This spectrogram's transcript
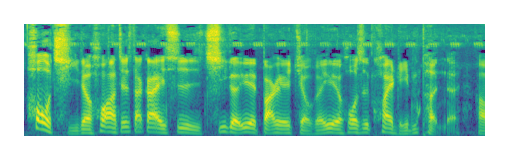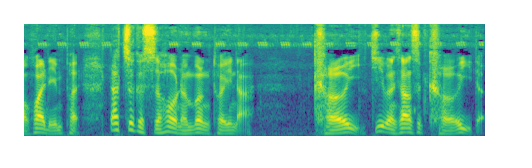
后期的话，就大概是七个月、八个月、九个月，或是快临盆了，好，快临盆。那这个时候能不能推拿？可以，基本上是可以的，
